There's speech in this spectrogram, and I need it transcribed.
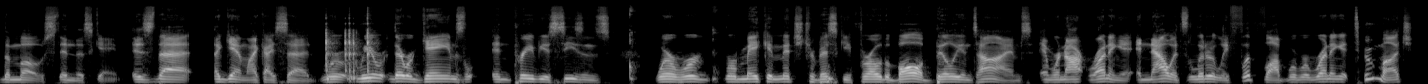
the most in this game is that again, like I said, we're we were there were games in previous seasons where we're we're making Mitch Trubisky throw the ball a billion times and we're not running it, and now it's literally flip flop where we're running it too much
